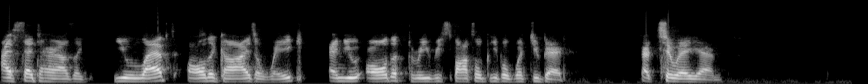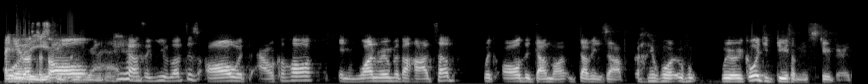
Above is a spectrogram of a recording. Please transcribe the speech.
I said to her, I was like, you left all the guys awake, and you all the three responsible people went to bed at two a.m. And you left us you think was all. Yeah, I was like, you left us all with alcohol in one room with a hot tub with all the dumb dummies up. we were going to do something stupid.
